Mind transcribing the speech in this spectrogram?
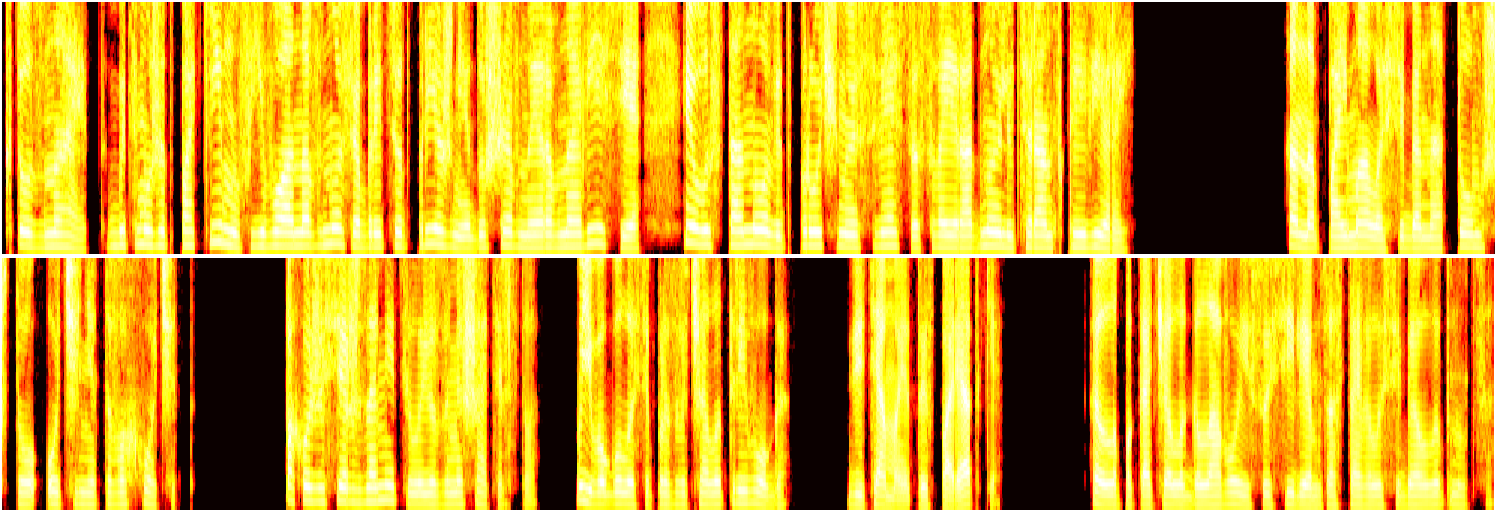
Кто знает, быть может, покинув его, она вновь обретет прежнее душевное равновесие и восстановит прочную связь со своей родной лютеранской верой. Она поймала себя на том, что очень этого хочет. Похоже, Серж заметил ее замешательство. В его голосе прозвучала тревога. «Дитя мое, ты в порядке?» Элла покачала головой и с усилием заставила себя улыбнуться.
